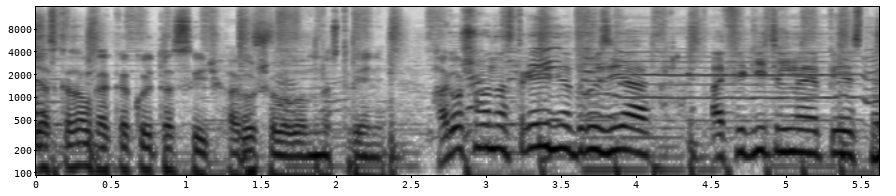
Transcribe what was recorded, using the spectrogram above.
Я сказал, как какой-то сыч. Хорошего вам настроения. Хорошего настроения, друзья! Офигительная песня.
